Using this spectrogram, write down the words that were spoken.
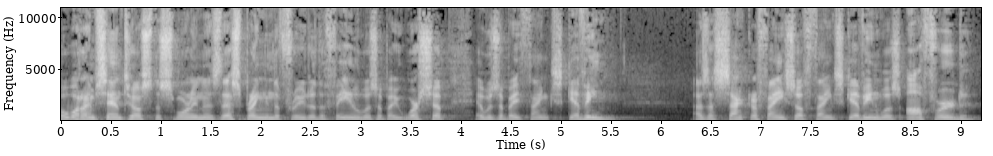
But what I'm saying to us this morning is this bringing the fruit of the field was about worship, it was about thanksgiving. As a sacrifice of thanksgiving was offered,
